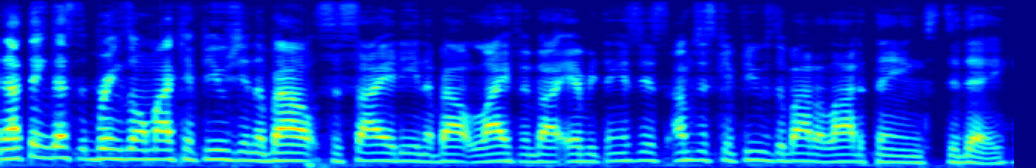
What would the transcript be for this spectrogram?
And I think that's brings on my confusion about society and about life and about everything. It's just I'm just confused about a lot of things today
